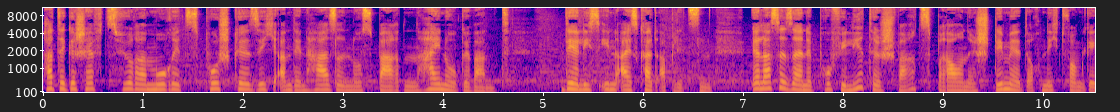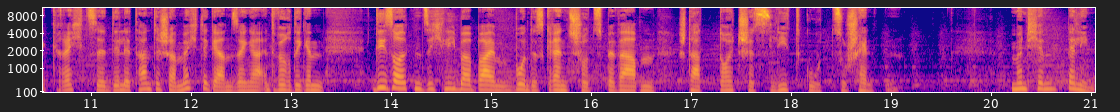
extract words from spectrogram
hatte Geschäftsführer Moritz Puschke sich an den Haselnussbarden Heino gewandt. Der ließ ihn eiskalt abblitzen. Er lasse seine profilierte schwarzbraune Stimme doch nicht vom Gekrächze dilettantischer Möchtegernsänger entwürdigen. Die sollten sich lieber beim Bundesgrenzschutz bewerben, statt deutsches Liedgut zu schänden. München, Berlin.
